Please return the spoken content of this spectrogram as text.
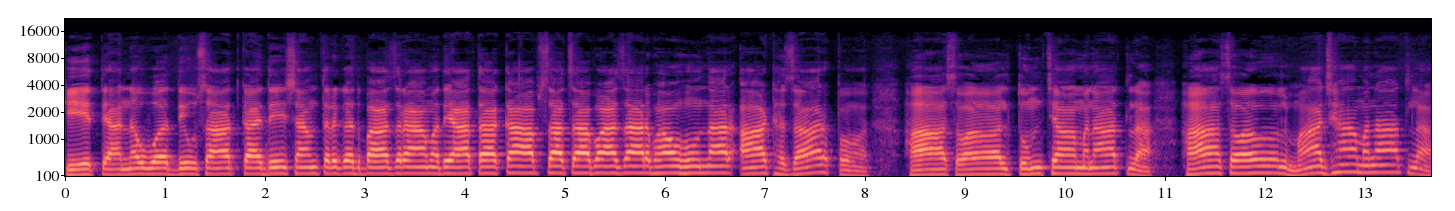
की येत्या नव्वद दिवसात काय देशांतर्गत बाजारामध्ये आता का कापसाचा बाजारभाव होणार आठ हजार पर. हा सवाल तुमच्या मनातला हा सवाल माझ्या मनातला.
